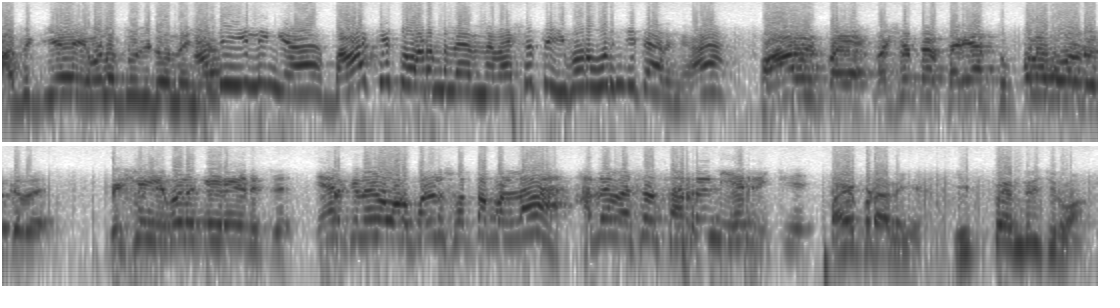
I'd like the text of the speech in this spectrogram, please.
அதுக்கு ஏன் இவனை தூக்கிட்டு வந்தீங்க? அது இல்லைங்க. பாக்கியத்து உடம்புல இருந்த விஷத்தை இவர் உறிஞ்சிட்டாருங்க. பாவி விஷத்தை சரியா துப்பல போல் இருக்குது. விஷயம் ஏறிடுச்சு. ஏற்கனவே ஒரு பல்லு சொத்த பல்ல அத விஷம் சர்றன்னு ஏறிச்சு பயப்படாதீங்க. இப்ப எந்திரிச்சிருவான்.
